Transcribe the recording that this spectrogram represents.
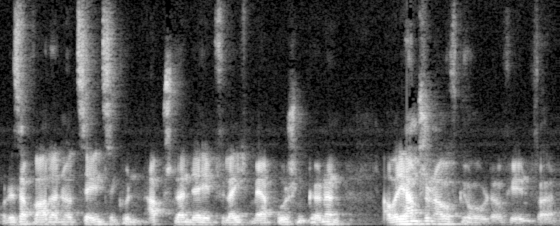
Und deshalb war da nur 10 Sekunden Abstand. Der hätte vielleicht mehr pushen können. Aber die haben schon aufgeholt, auf jeden Fall.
